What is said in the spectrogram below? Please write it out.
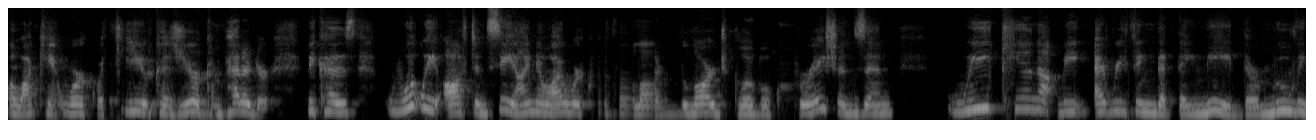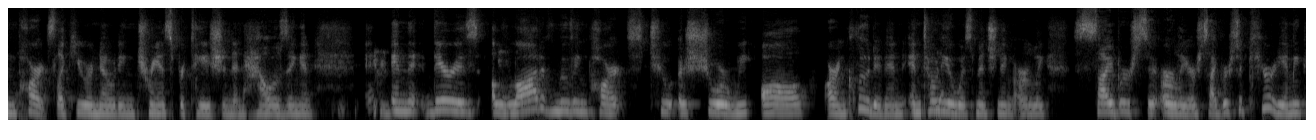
oh, I can't work with you because you're a mm-hmm. competitor. Because what we often see, I know I work with a lot of large global corporations and we cannot be everything that they need. They're moving parts, like you were noting, transportation and housing, and and there is a lot of moving parts to assure we all are included. And Antonio was mentioning early cyber earlier cybersecurity. I mean,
